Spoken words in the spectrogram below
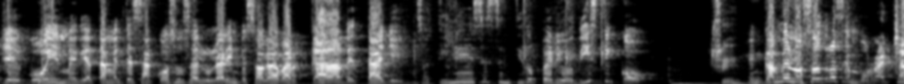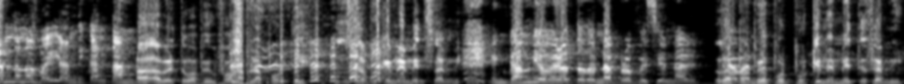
llegó e inmediatamente sacó su celular y empezó a grabar cada detalle. O sea, tiene ese sentido periodístico. Sí. En cambio nosotros emborrachándonos, bailando y cantando. A, a ver, te voy a pedir un favor, habla por ti. O sea, ¿por qué me metes a mí? En cambio, Vero, toda una profesional. O sea, ¿por, grabando. pero por, por qué me metes a mí?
